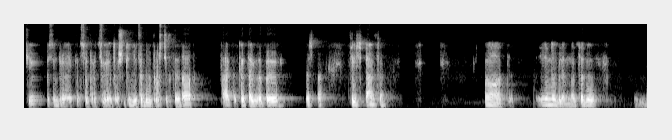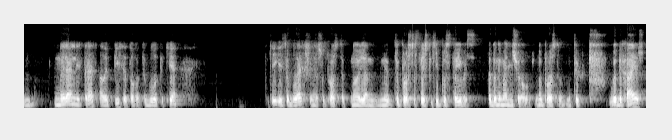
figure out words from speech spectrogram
Чим як це працює, тому що тоді це було просто стендап, так, а ти так забив. Ці танці. От. І ну, блін, ну це був нереальний стрес, але після того це було таке таке якесь облегшення, що просто ну я не ти просто стаєш такий пустий весь, тебе немає нічого. Ну просто ну, ти пф, видихаєш,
